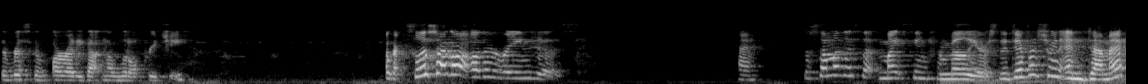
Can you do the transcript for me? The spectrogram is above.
The risk of already gotten a little preachy. Okay, so let's talk about other ranges. Okay. So some of this that might seem familiar. So the difference between endemic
